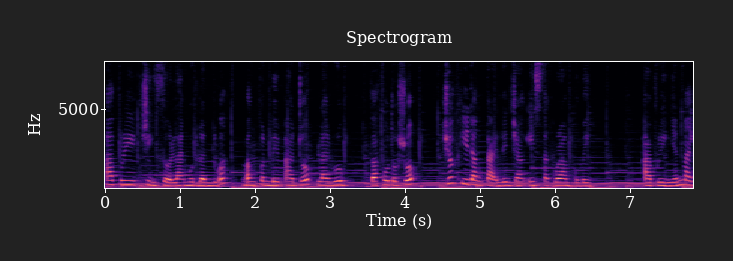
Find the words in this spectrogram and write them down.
Avery chỉnh sửa lại một lần nữa bằng phần mềm Adobe Lightroom và Photoshop trước khi đăng tải lên trang Instagram của mình. Avery nhấn mạnh,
